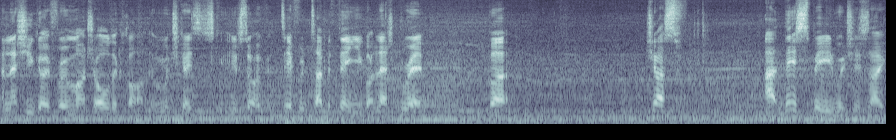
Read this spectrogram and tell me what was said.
unless you go for a much older car, in which case it's sort of a different type of thing, you've got less grip. But just at this speed, which is like,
